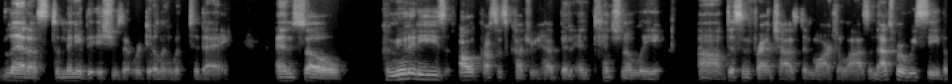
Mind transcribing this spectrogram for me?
led us to many of the issues that we're dealing with today. And so communities all across this country have been intentionally uh, disenfranchised and marginalized. And that's where we see the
